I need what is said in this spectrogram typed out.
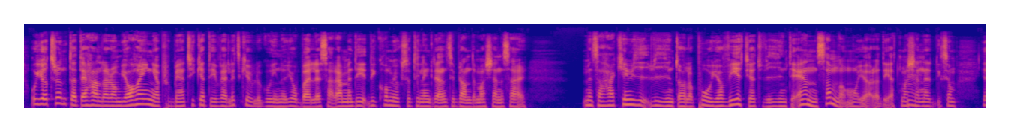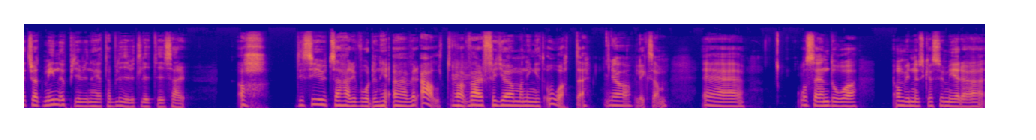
och jag tror inte att det handlar om, jag har inga problem, jag tycker att det är väldigt kul att gå in och jobba, eller så här, men det, det kommer ju också till en gräns ibland där man känner så här, men så här kan vi, vi inte hålla på, jag vet ju att vi inte är ensamma om att göra det, att man känner liksom, jag tror att min uppgivenhet har blivit lite i så här, "Åh, det ser ju ut så här i vården överallt, Va, varför gör man inget åt det? ja. liksom. Eh, och sen då, om vi nu ska summera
